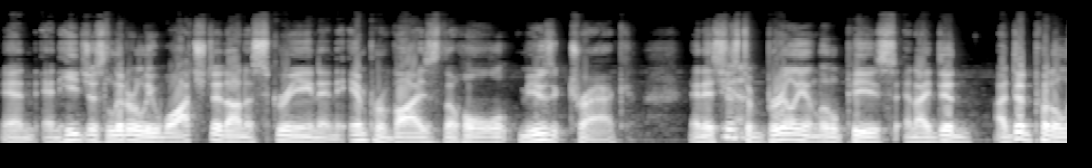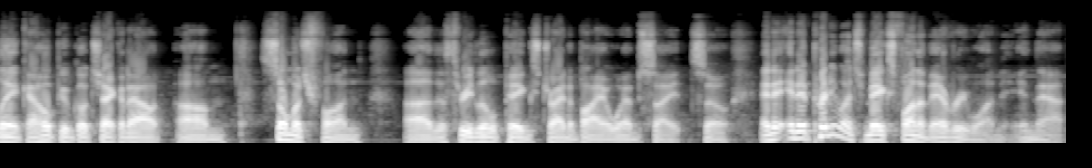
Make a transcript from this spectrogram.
And and he just literally watched it on a screen and improvised the whole music track and it's just Yeah. a brilliant little piece and i did i did put a link. I hope you'll go check it out. Um, so much fun. Uh, the three little pigs try to buy a website. So and it, and it pretty much makes fun of everyone in that.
